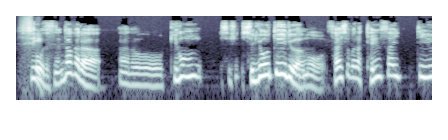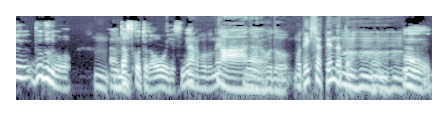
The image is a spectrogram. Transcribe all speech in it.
し。そうですね。だからあの基本し修行というよりはもう最初から天才っていう部分をうん。あの出すことが多いですね。なるほどね。ああ、なるほど。もうできちゃってんだと、うんうんうん。うん。はい。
